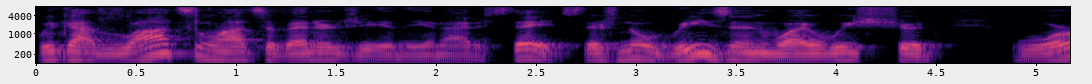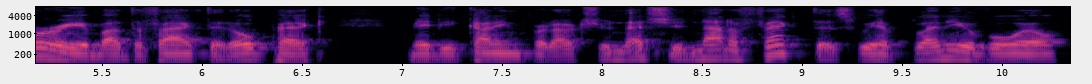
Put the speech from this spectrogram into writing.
We've got lots and lots of energy in the United States. There's no reason why we should worry about the fact that OPEC may be cutting production. That should not affect us. We have plenty of oil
